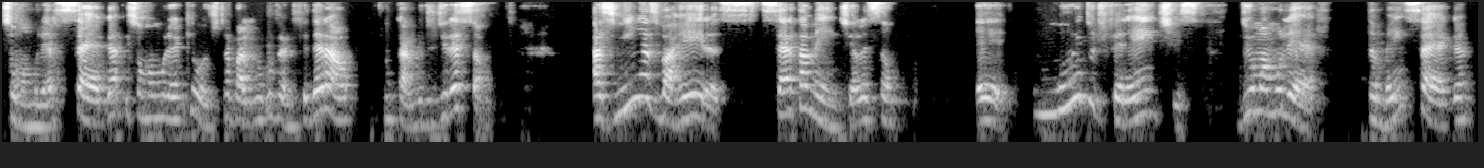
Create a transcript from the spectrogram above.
sou uma mulher cega e sou uma mulher que hoje trabalha no governo federal, no cargo de direção. As minhas barreiras, certamente, elas são é, muito diferentes de uma mulher também cega,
